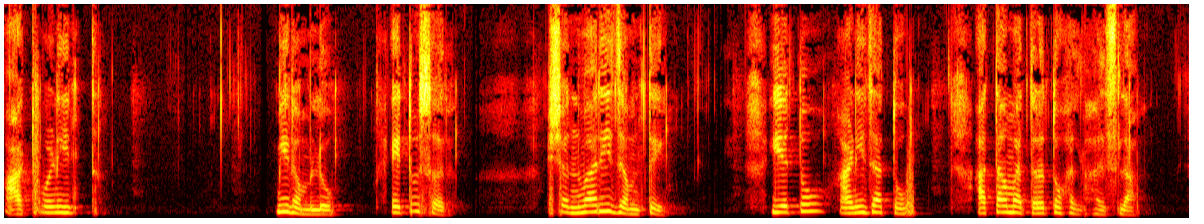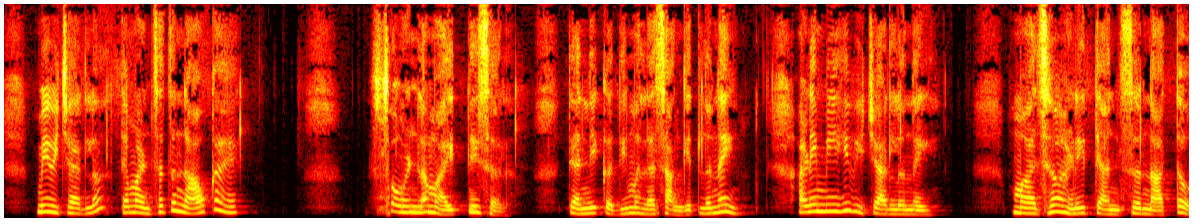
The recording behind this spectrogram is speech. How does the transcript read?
आठवणीत मी रमलो. येतो सर. शनिवारी जमते. येतो आणि जातो. आता मात्र तो हल हसला. मी विचारलं त्या माणसाचं नाव काय? तो म्हणला माहीत नाही सर. त्यांनी कधी मला सांगितलं नाही आणि मीही विचारलं नाही. माझं आणि त्यांचं नातं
